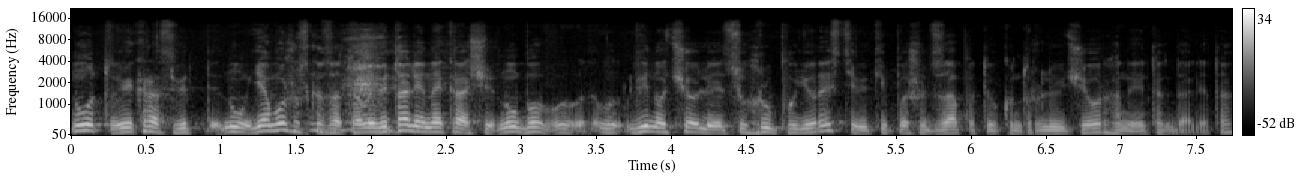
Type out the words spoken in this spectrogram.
Ну от якраз від ну я можу сказати, але Віталій найкраще. Ну бо він очолює цю групу юристів, які пишуть запити в контролюючі органи і так далі. Так?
